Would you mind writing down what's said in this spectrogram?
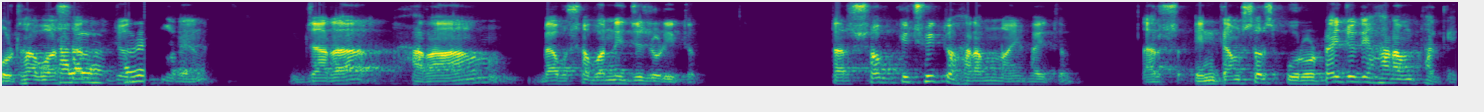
ওঠা বসা যদি করেন যারা হারাম ব্যবসা বাণিজ্যে জড়িত তার সবকিছুই তো হারাম নয় হয়তো। তার ইনকাম সোর্স পুরোটাই যদি হারাম থাকে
